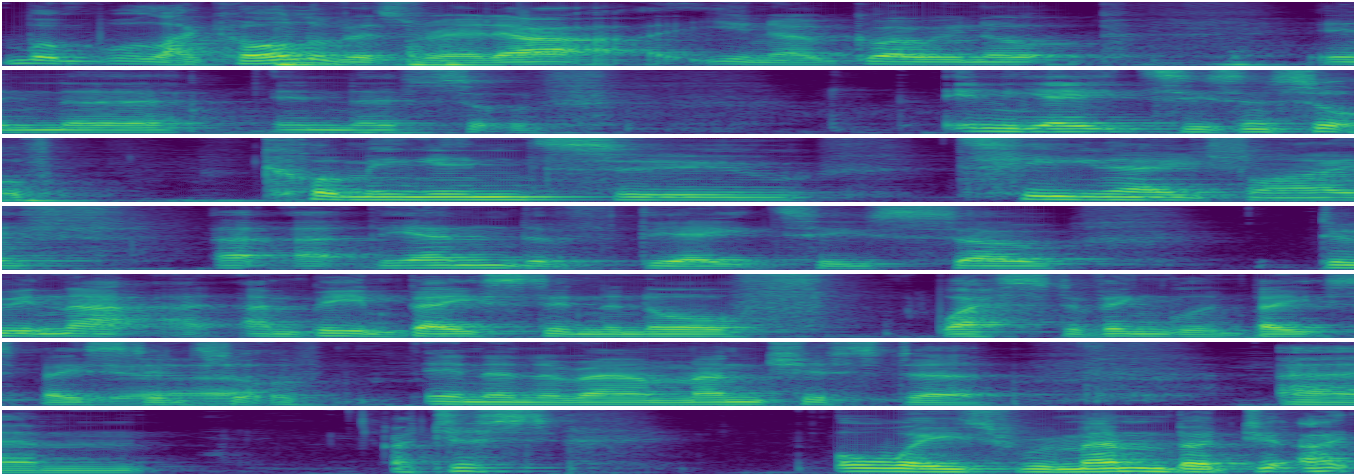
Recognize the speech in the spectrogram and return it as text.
well, like all of us really, I, you know, growing up in the in the sort of in the 80s and sort of coming into teenage life at, at the end of the 80s. So doing that and being based in the north west of England, based based yeah. in sort of in and around Manchester. Um, I just always remember. I,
